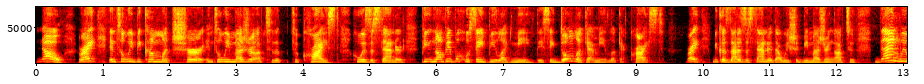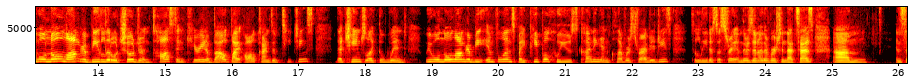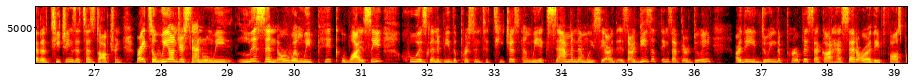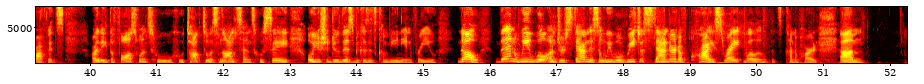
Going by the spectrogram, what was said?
no, right? Until we become mature, until we measure up to the to Christ, who is the standard. Pe- not people who say be like me. They say don't look at me, look at Christ. Right? Because that is the standard that we should be measuring up to. Then we will no longer be little children, tossed and carried about by all kinds of teachings that change like the wind. We will no longer be influenced by people who use cunning and clever strategies to lead us astray. And there's another version that says, um, instead of teachings it says doctrine right? So we understand when we listen or when we pick wisely who is going to be the person to teach us and we examine them we say are, is, are these the things that they're doing? Are they doing the purpose that god has said or are they false prophets? Are they the false ones who who talk to us nonsense who say oh you should do this because it's convenient for you. No then we will understand this and we will reach a standard of christ right? Well it's kind of hard. Um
